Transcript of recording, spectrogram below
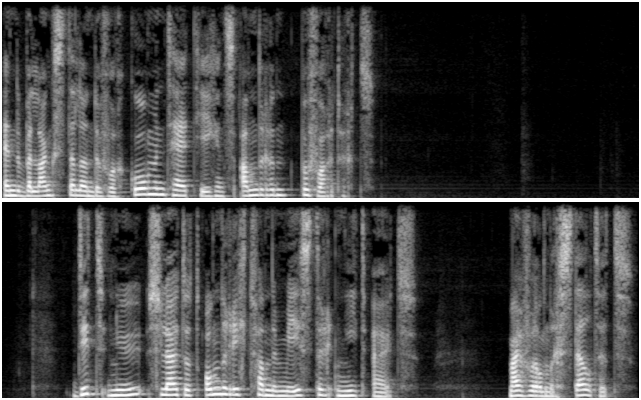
en de belangstellende voorkomendheid jegens anderen bevorderd. Dit nu sluit het onderricht van de meester niet uit, maar veronderstelt het.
